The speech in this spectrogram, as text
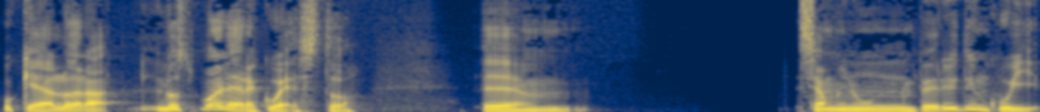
Ok, allora lo spoiler è questo. Ehm siamo in un periodo in cui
